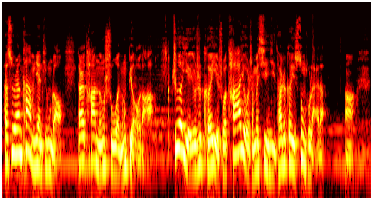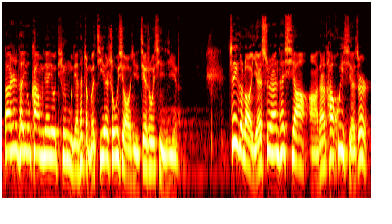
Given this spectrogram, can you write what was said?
他虽然看不见听不着，但是他能说能表达，这也就是可以说他有什么信息他是可以送出来的啊。但是他又看不见又听不见，他怎么接收消息、接收信息呢？这个老爷虽然他瞎啊，但是他会写字儿，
